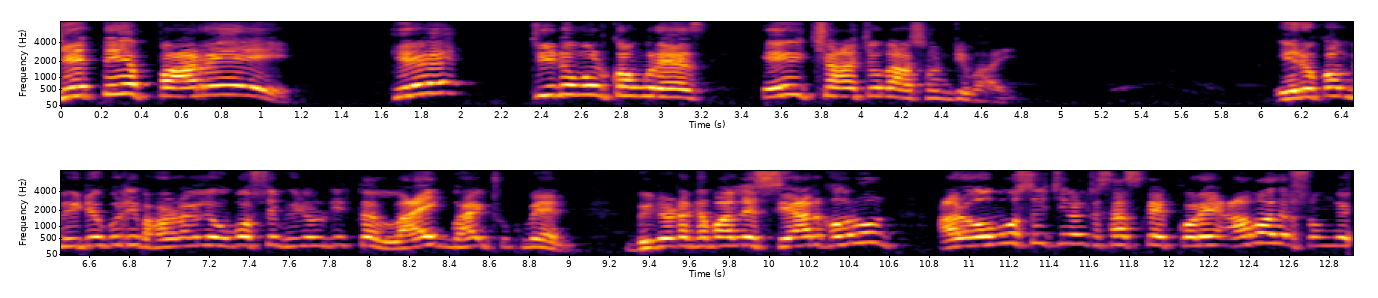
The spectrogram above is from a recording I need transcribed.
যেতে পারে কে? তৃণমূল কংগ্রেস। এই চাঁচল আসনটি ভাই। এরকম ভিডিওগুলি ভালো লাগলে অবশ্যই ভিডিওটি একটা লাইক ভাই ঠুকবেন। ভিডিওটাকে পারলে শেয়ার করুন আর অবশ্যই চ্যানেলটা সাবস্ক্রাইব করে আমাদের সঙ্গে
